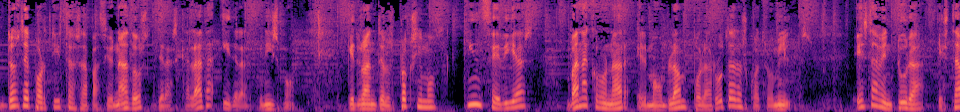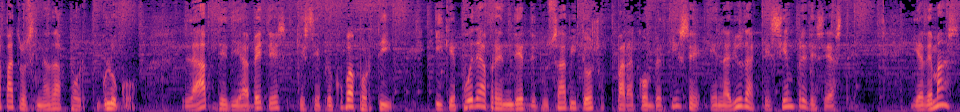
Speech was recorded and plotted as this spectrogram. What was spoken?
dos deportistas apasionados de la escalada y del alpinismo, que durante los próximos 15 días van a coronar el Mont Blanc por la ruta de los 4000. Esta aventura está patrocinada por Gluco, la app de diabetes que se preocupa por ti y que puede aprender de tus hábitos para convertirse en la ayuda que siempre deseaste. Y además,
